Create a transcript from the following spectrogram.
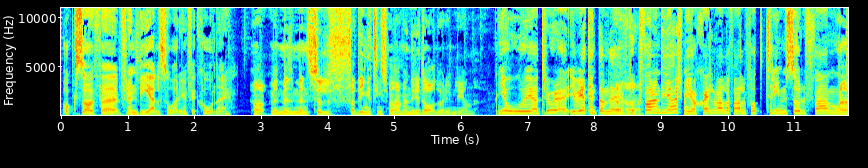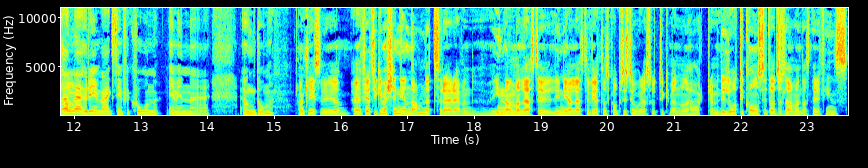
också för, för en del sårinfektioner. Ja, men, men, men sulfa, det är ingenting som man använder idag då rimligen? Jo, jag tror, jag vet inte om det Aha. fortfarande görs, men jag själv i alla fall fått trimsulfa mot Aha. en eh, urinvägsinfektion i min uh, ungdom. Okej, okay, så för jag tycker man känner igen namnet sådär även innan, man läste, innan jag läste vetenskapshistoria så tycker man att man har hört det. Men det låter konstigt att det skulle användas när det finns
